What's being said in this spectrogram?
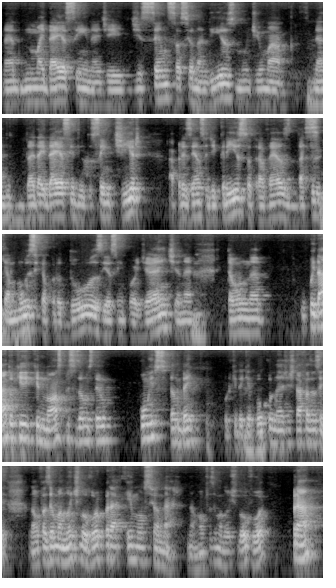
né, numa ideia assim, né, de, de sensacionalismo, de uma, né, da, da ideia assim do, do sentir a presença de Cristo através daquilo Sim. que a música produz e assim por diante, né? Uhum. Então, né, o cuidado que, que nós precisamos ter com isso também, porque daqui a uhum. pouco né, a gente está fazendo assim, não vamos fazer uma noite de louvor para emocionar, não, vamos fazer uma noite de louvor para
